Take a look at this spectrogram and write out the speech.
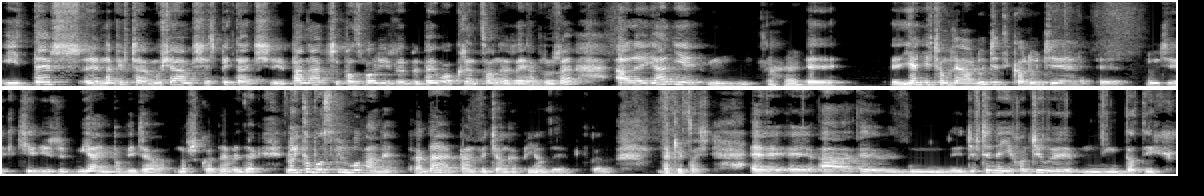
I też e, najpierw musiałam się spytać e, pana, czy pozwoli, żeby było kręcone, że ja wróżę, ale ja nie, mm, mhm. ja nie ciągnęłam ludzi, tylko ludzie, ludzie chcieli, żebym ja im powiedziała. Na przykład nawet jak, no i to było sfilmowane, tak. prawda? Jak pan wyciąga pieniądze, takie coś. A dziewczyny nie chodziły mm, do tych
